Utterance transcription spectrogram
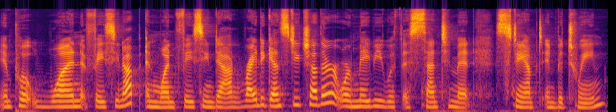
and put one facing up and one facing down right against each other, or maybe with a sentiment stamped in between.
